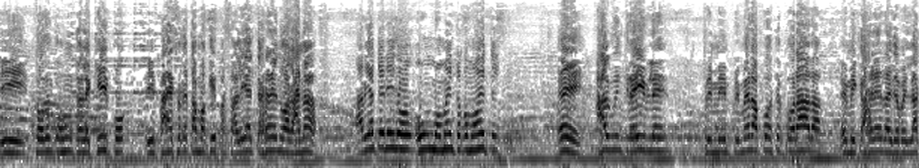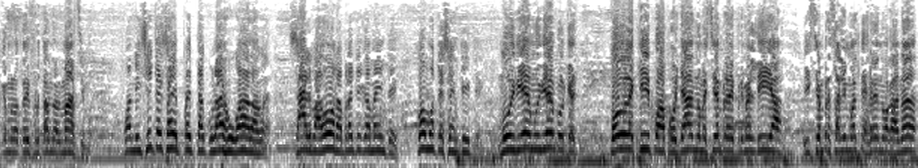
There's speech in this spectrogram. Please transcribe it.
y todo en conjunto del equipo y para eso que estamos aquí, para salir al terreno a ganar. ¿Había tenido un momento como este? Hey, algo increíble, mi primera postemporada en mi carrera y de verdad que me lo estoy disfrutando al máximo. Cuando hiciste esa espectacular jugada, salvadora prácticamente, ¿cómo te sentiste? Muy bien, muy bien, porque todo el equipo apoyándome siempre desde el primer día y siempre salimos al terreno a ganar,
